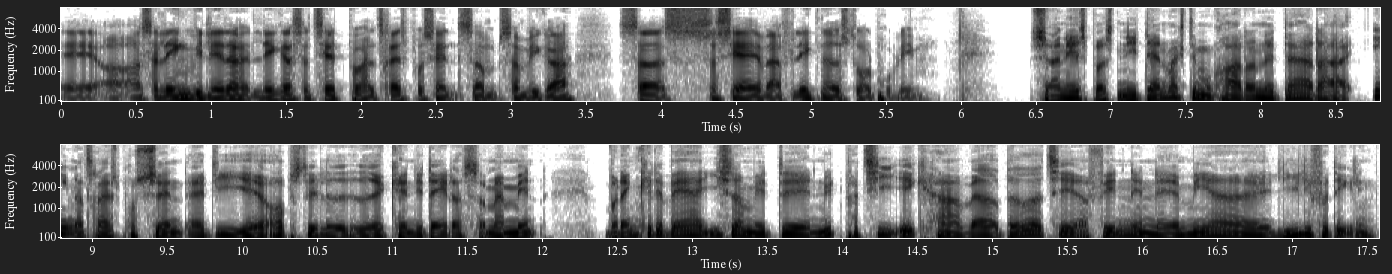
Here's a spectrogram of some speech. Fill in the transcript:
Øh, og, og så længe vi ligger, ligger så tæt på 50 procent, som, som vi gør, så, så ser jeg i hvert fald ikke noget stort problem. Søren Espersen, i Danmarksdemokraterne, der er der 61 procent af de øh, opstillede øh, kandidater, som er mænd. Hvordan kan det være, at I som et øh, nyt parti ikke har været bedre til at finde en mere ligelig fordeling?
